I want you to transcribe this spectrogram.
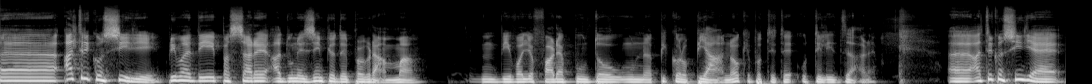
Uh, altri consigli, prima di passare ad un esempio del programma, vi voglio fare appunto un piccolo piano che potete utilizzare. Uh, altri consigli è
